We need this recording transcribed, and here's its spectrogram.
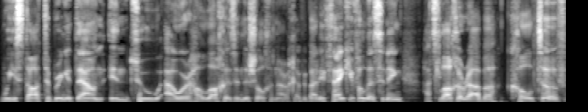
we start to bring it down into our halachas in the Shulchan Aruch. Everybody, thank you for listening. Hatzlacha Rabbah, Kol Tov.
